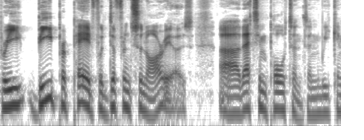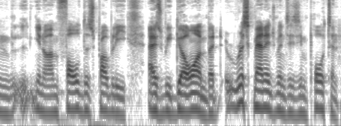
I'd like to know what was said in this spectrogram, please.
Be, be prepared for different scenarios. Uh, that's important, and we can, you know, unfold this probably as we go on. But risk management is important.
